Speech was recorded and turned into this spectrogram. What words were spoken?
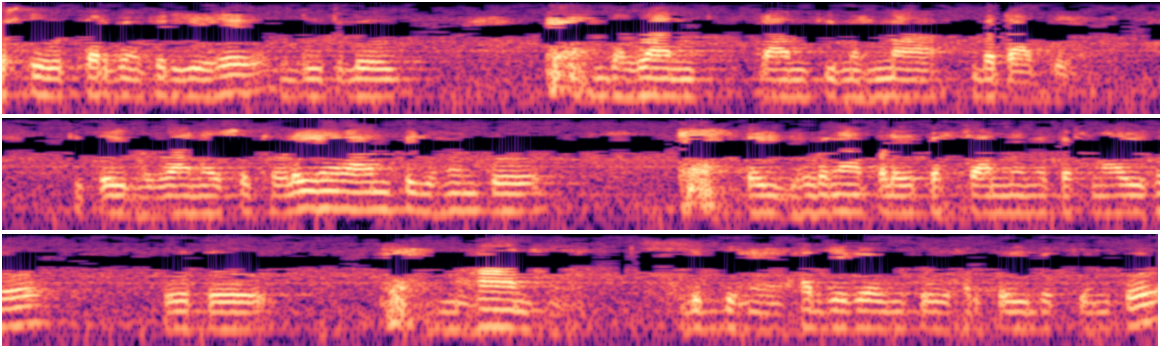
उसके उत्तर में फिर ये है, दूत लोग भगवान राम की महिमा बताते हैं कि कोई भगवान ऐसे थोड़े ही हैं राम के जो उनको कहीं ढूंढना पड़े, पहचानने में कठिनाई हो, वो तो महान है। युद्ध हैं, हर जगह उनको, हर कोई व्यक्ति उनको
